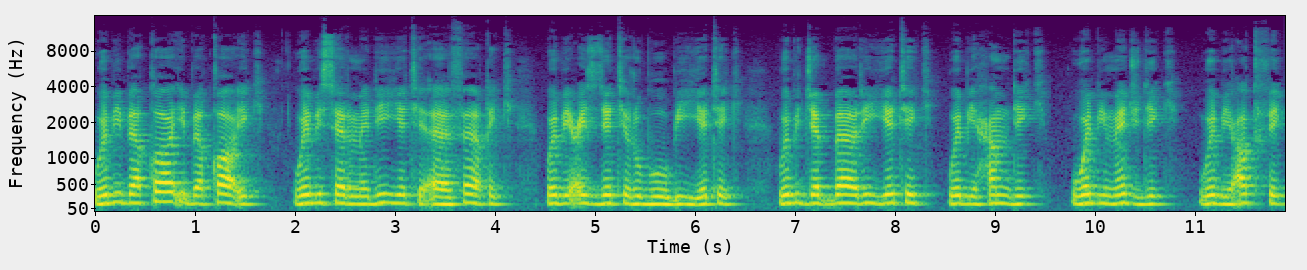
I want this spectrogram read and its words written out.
وببقاء بقائك وبسرمدية آفاقك وبعزة ربوبيتك وبجباريتك وبحمدك وبمجدك وبعطفك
